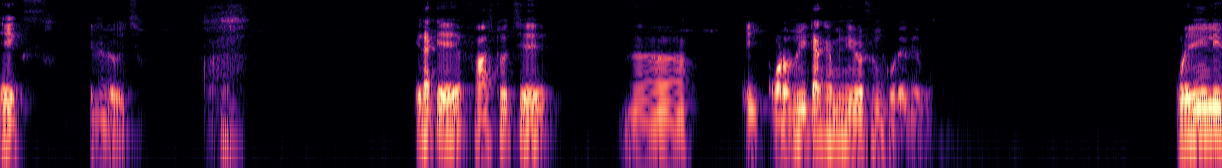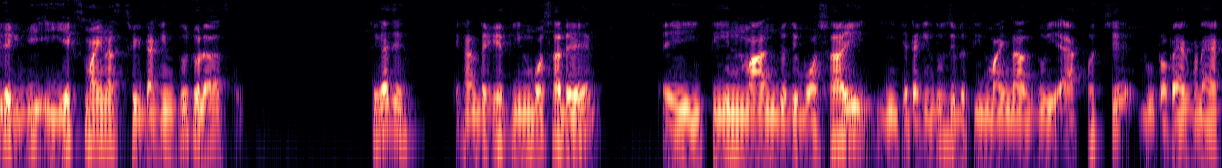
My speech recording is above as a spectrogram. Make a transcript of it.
x এটা রয়েছে। এটাকে ফার্স্ট হচ্ছে এই করণীটাকে আমি নিরসন করে দেব। করে নিলেই দেখবি এই এক্স মাইনাস থ্রিটা কিন্তু চলে আসবে। ঠিক আছে? এখান থেকে তিন বসালে, এই তিন মান যদি বসাই, নিচেটা কিন্তু জিরো তিন মাইনাস দুই এক হচ্ছে রুট অফ এক মানে এক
